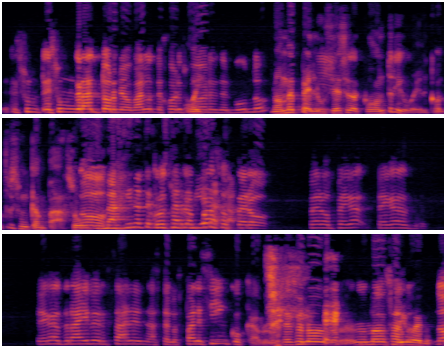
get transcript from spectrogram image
Es un, es un gran torneo, van los mejores Oye, jugadores del mundo. No me pelucies el country, güey. El country es un campazo. No, Imagínate cómo está Riviera, campazo, pero, pero pega, pegas, pegas drivers, salen hasta los pares 5, cabrón. Eso no, no, no, Sí, bueno. no-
